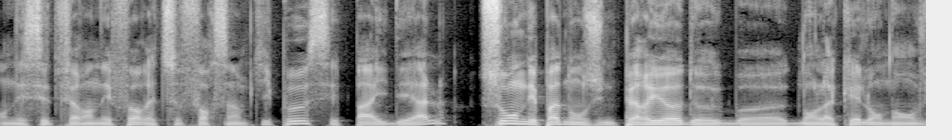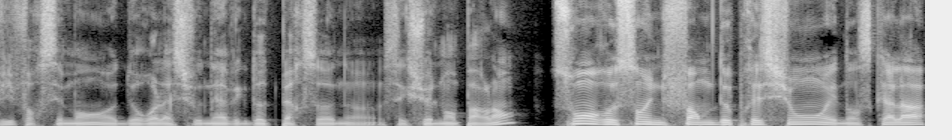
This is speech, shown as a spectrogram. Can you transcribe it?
on essaie de faire un effort et de se forcer un petit peu, c'est pas idéal. Soit on n'est pas dans une période euh, bah, dans laquelle on a envie forcément de relationner avec d'autres personnes euh, sexuellement parlant. Soit on ressent une forme de pression et dans ce cas-là,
